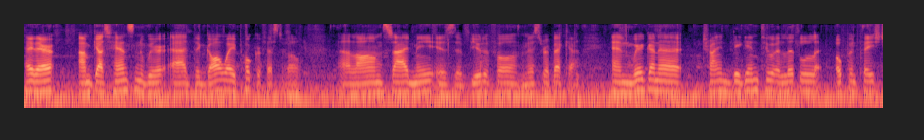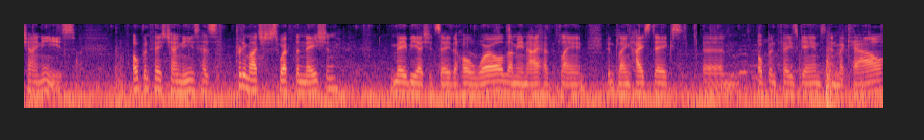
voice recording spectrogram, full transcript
Hey there, I'm Gus Hansen. We're at the Galway Poker Festival. Alongside me is the beautiful Miss Rebecca. And we're gonna try and dig into a little open face Chinese. Open face Chinese has pretty much swept the nation. Maybe I should say the whole world. I mean, I have playing, been playing high stakes um, open face games in Macau,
